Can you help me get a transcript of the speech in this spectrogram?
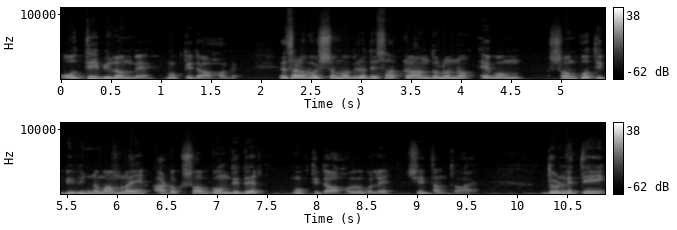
অতি বিলম্বে মুক্তি দেওয়া হবে। এছাড়া বৈষম্য বিরোধী ছাত্র আন্দোলন এবং সম্প্রতি বিভিন্ন মামলায় আটক সব বন্দীদের মুক্তি দেওয়া হবে বলে সিদ্ধান্ত হয়। দুর্নীতি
